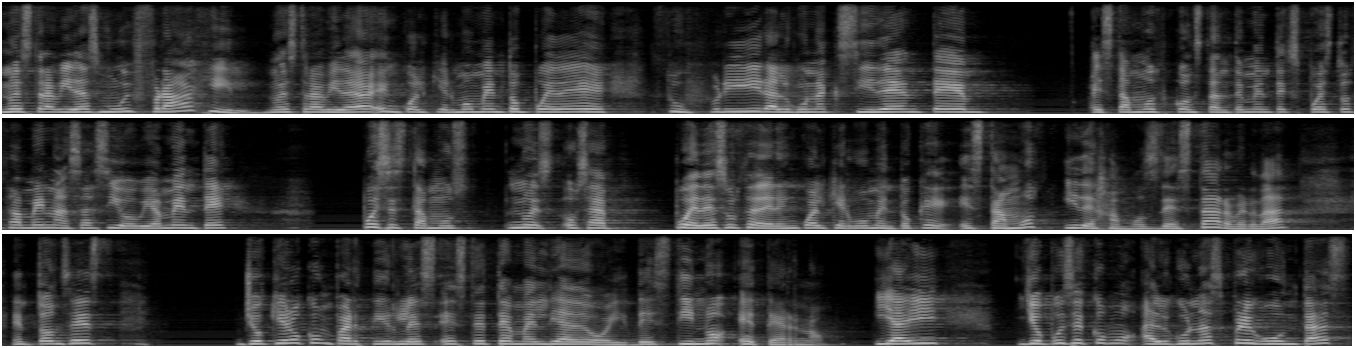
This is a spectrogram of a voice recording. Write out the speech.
nuestra vida es muy frágil, nuestra vida en cualquier momento puede sufrir algún accidente, estamos constantemente expuestos a amenazas y obviamente pues estamos, no es, o sea, puede suceder en cualquier momento que estamos y dejamos de estar, ¿verdad? Entonces, yo quiero compartirles este tema el día de hoy, destino eterno. Y ahí yo puse como algunas preguntas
